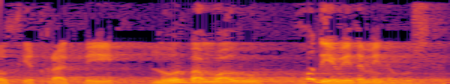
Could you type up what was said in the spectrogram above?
توفیق راکړي نور به هم واورو خو د یوې دمې نه وروسته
